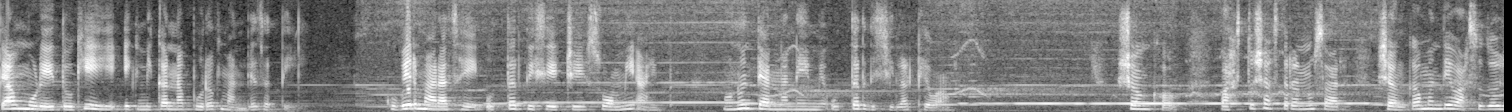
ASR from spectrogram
त्यामुळे दोघेही एकमेकांना पूरक मानले जाते. कुबेर महाराज हे उत्तर दिशेचे स्वामी आहेत. म्हणून त्यांना नेहमी उत्तर दिशेला ठेवा. शंख वास्तुशास्त्रानुसार शंखामध्ये वास्तुदोष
